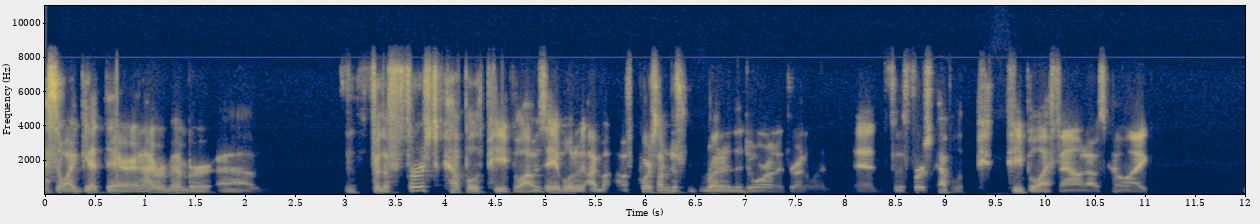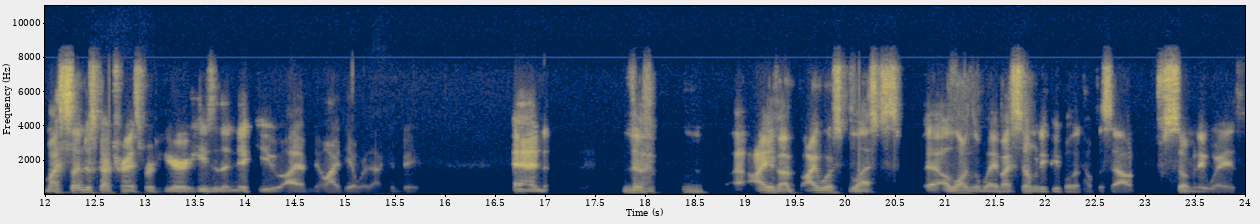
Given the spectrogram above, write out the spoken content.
so I get there, and I remember. Um, for the first couple of people, I was able to. I'm of course I'm just running the door on adrenaline, and for the first couple of p- people I found, I was kind of like, my son just got transferred here. He's in the NICU. I have no idea where that could be. And the I I was blessed uh, along the way by so many people that helped us out so many ways.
